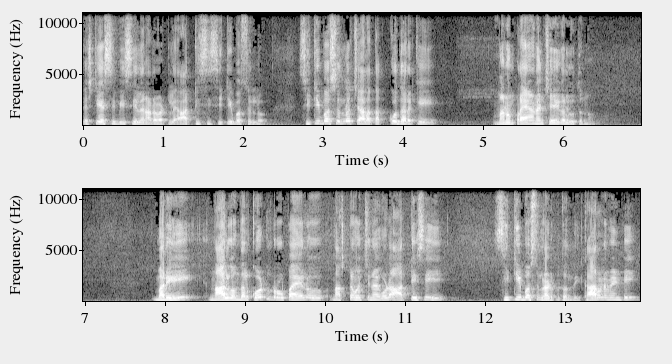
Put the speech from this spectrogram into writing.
ఎస్టీఎస్సీ బీసీలో నడవట్లే ఆర్టీసీ సిటీ బస్సుల్లో. సిటీ బస్సుల్లో చాలా తక్కువ ధరకి మనం ప్రయాణం చేయగలుగుతున్నాం. మరి నాలుగు వందల కోట్ల రూపాయలు నష్టం వచ్చినా కూడా ఆర్టీసీ సిటీ బస్సులు నడుపుతుంది. కారణం ఏంటి?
